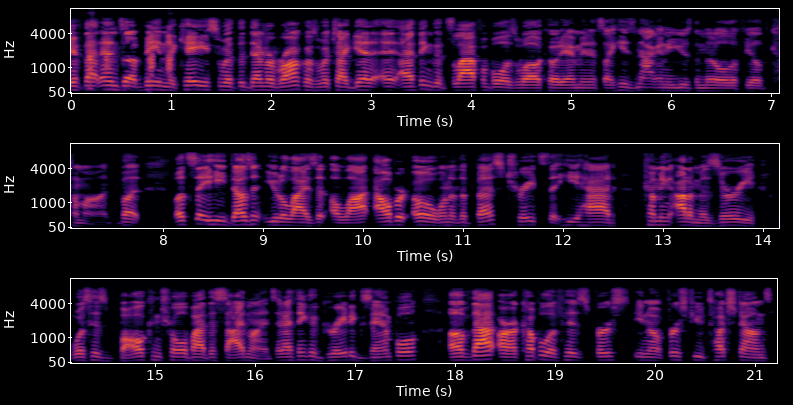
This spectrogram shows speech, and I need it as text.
if that ends up being the case with the Denver Broncos, which I get, I think that's laughable as well, Cody. I mean, it's like he's not going to use the middle of the field. Come on. But let's say he doesn't utilize it a lot. Albert O, one of the best traits that he had coming out of Missouri was his ball control by the sidelines. And I think a great example of that are a couple of his first, you know, first few touchdowns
